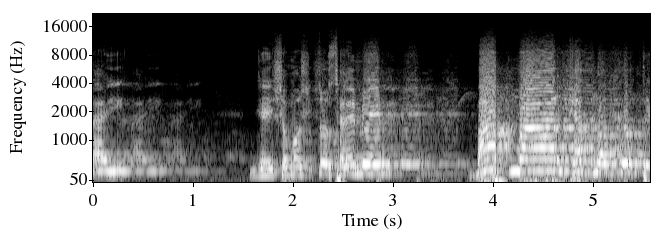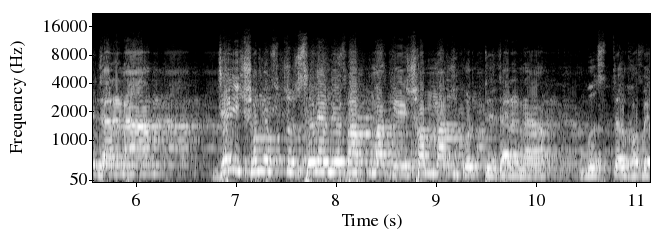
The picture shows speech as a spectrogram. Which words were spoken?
নাই। যে সমস্ত ছেলে মেয়ে বাপ মার খেদমত করতে জানে না, যেই সমস্ত ছেলে মেয়ে বাপ মাকে সম্মান করতে জানে না, বুঝতে হবে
